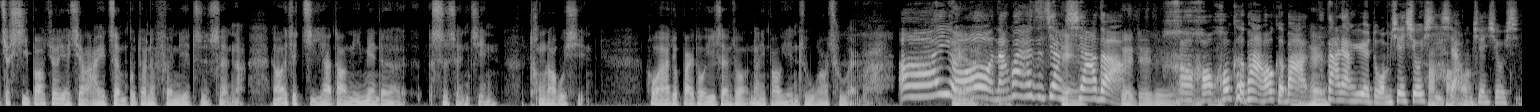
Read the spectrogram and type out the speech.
就细胞就也像癌症不断的分裂滋生啊，然后一直挤压到里面的视神经，痛到不行。后来他就拜托医生说：“那你把我眼珠挖出来吧。”哎呦，难怪他是这样瞎的。对对对，好好好可怕，好可怕！大量阅读，我们先休息一下，我们先休息。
